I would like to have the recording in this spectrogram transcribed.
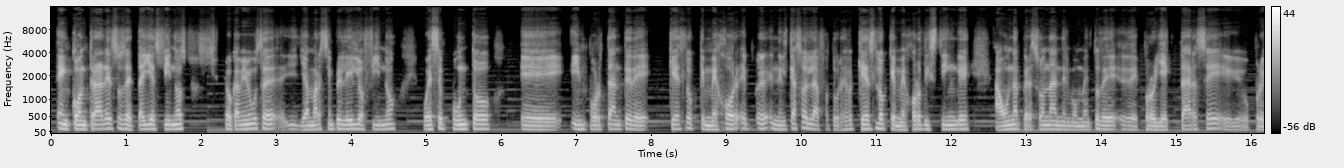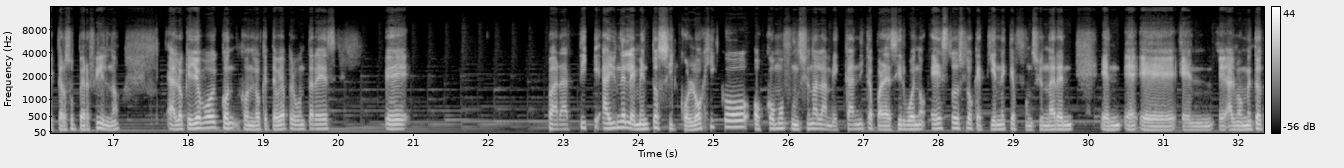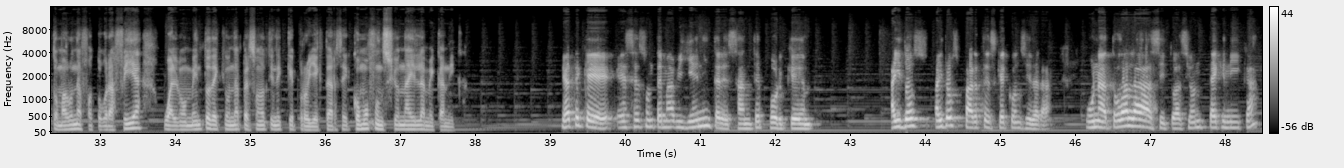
encontrar esos detalles finos, lo que a mí me gusta llamar siempre el hilo fino o ese punto eh, importante de qué es lo que mejor, eh, eh, en el caso de la fotografía, qué es lo que mejor distingue a una persona en el momento de, proyectarse o proyectar su perfil, ¿no? A lo que yo voy con, con lo que te voy a preguntar es, para ti hay un elemento psicológico o cómo funciona la mecánica para decir, bueno, esto es lo que tiene que funcionar en, en, eh, eh, eh, al momento de tomar una fotografía o al momento de que una persona tiene que proyectarse? ¿Cómo funciona ahí la mecánica? Fíjate que ese es un tema bien interesante porque hay dos, hay dos partes que considerar. Una, toda la situación técnica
